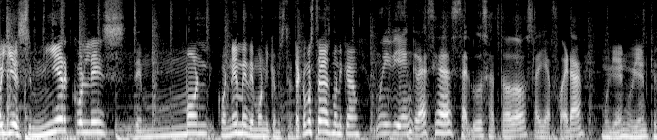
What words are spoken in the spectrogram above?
Hoy es miércoles de Mon- con M de Mónica Mistreta. ¿Cómo estás, Mónica? Muy bien, gracias. Saludos a todos allá afuera. Muy bien, muy bien. Qué,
